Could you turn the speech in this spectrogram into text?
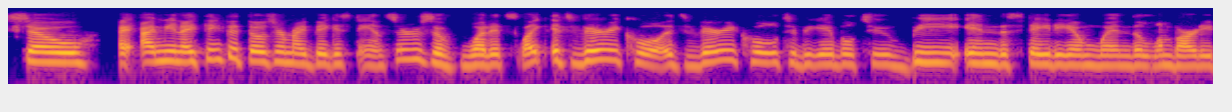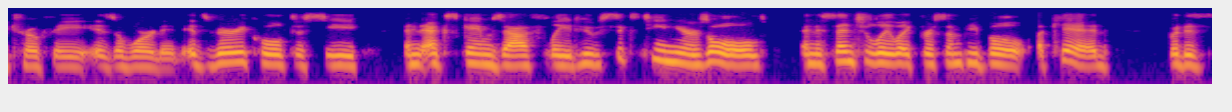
so I, I, mean i think that those are my biggest answers of what it's like. It's very cool. It's very cool to be able to be in the stadium when the lombardi trophy is awarded. It's very cool to see an x games athlete who's 16 years old and essentially like for some people a kid but has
